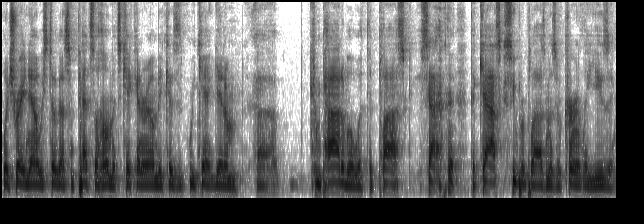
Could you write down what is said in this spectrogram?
which right now we still got some Petzl helmets kicking around because we can't get them uh, compatible with the, plask, the Kask superplasmas we're currently using.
